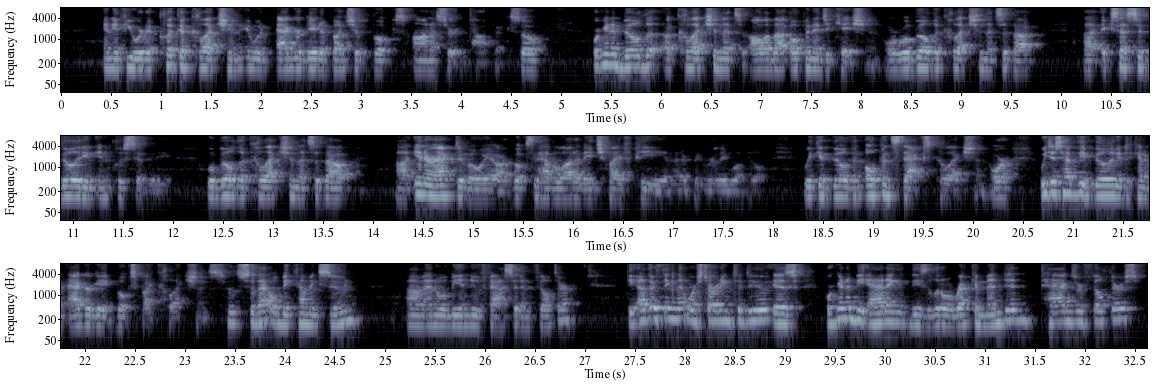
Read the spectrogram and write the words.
And if you were to click a collection, it would aggregate a bunch of books on a certain topic. So we're going to build a, collection that's all about open education, or we'll build a collection that's about uh, accessibility and inclusivity. We'll build a collection that's about uh, interactive OER, books that have a lot of H5P and that have been really well built we could build an OpenStax collection, or we just have the ability to kind of aggregate books by collections. So, so that will be coming soon, um, and it will be a new facet and filter. The other thing that we're starting to do is we're going to be adding these little recommended tags or filters.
